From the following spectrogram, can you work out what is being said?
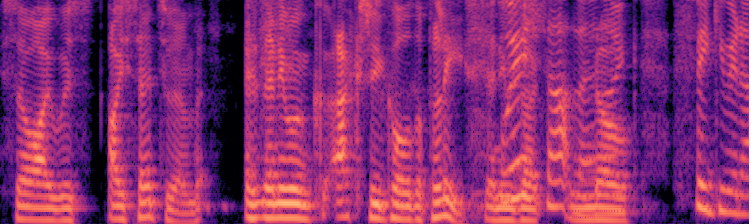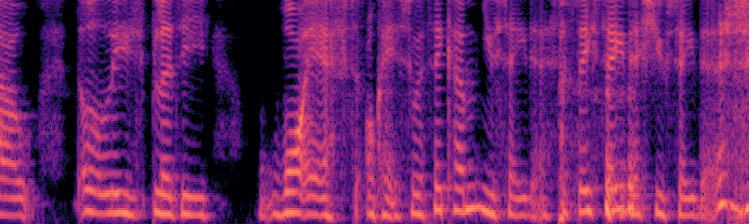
So I was I said to him, "Has anyone c- actually called the police?" And he We're was like, sat there "No." like figuring out all these bloody what ifs. Okay, so if they come, you say this. If they say this, you say this.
